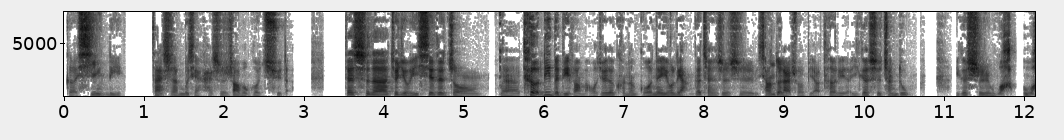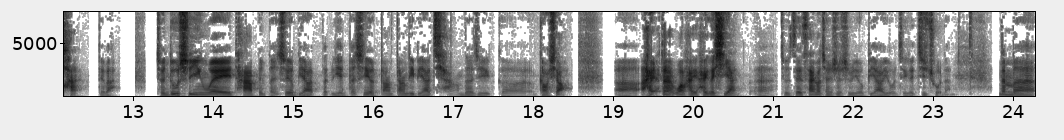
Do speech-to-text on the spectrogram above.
个吸引力，暂时目前还是绕不过去的。但是呢，就有一些这种呃特例的地方吧。我觉得可能国内有两个城市是相对来说比较特例的，一个是成都，一个是武汉，武汉对吧？成都是因为它本本身有比较本也本身有当当地比较强的这个高校，呃，还当然忘了还有还有个西安，呃，就这三个城市是有比较有这个基础的。那么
